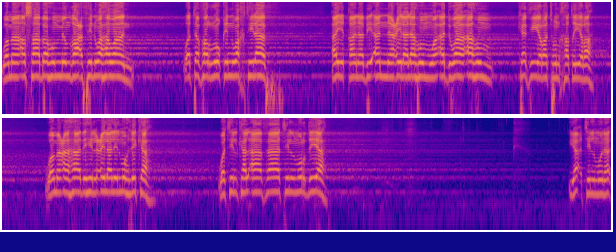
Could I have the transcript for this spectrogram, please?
وما أصابهم من ضعف وهوان وتفرق واختلاف أيقن بأن عللهم وأدواءهم كثيرة خطيرة. ومع هذه العلل المهلكة وتلك الآفات المردية يأتي المنا...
